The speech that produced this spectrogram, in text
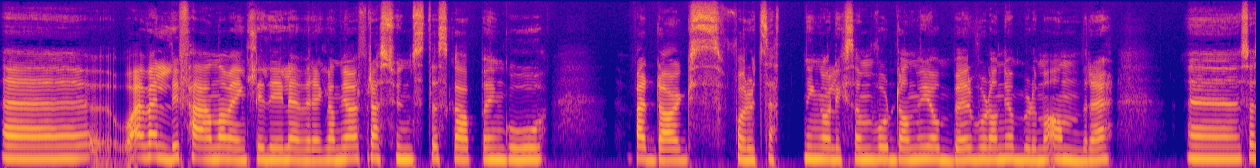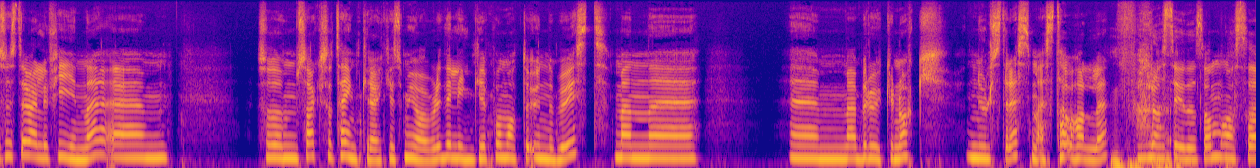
Eh, og jeg er veldig fan av egentlig de levereglene vi har, for jeg syns det skaper en god hverdagsforutsetning og liksom hvordan vi jobber, hvordan jobber du med andre. Så jeg syns de er veldig fine. Eh, som sagt så tenker jeg ikke så mye over det. Det ligger på en måte underbevisst. Men eh, jeg bruker nok null stress mest av alle, for å si det sånn. Og så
